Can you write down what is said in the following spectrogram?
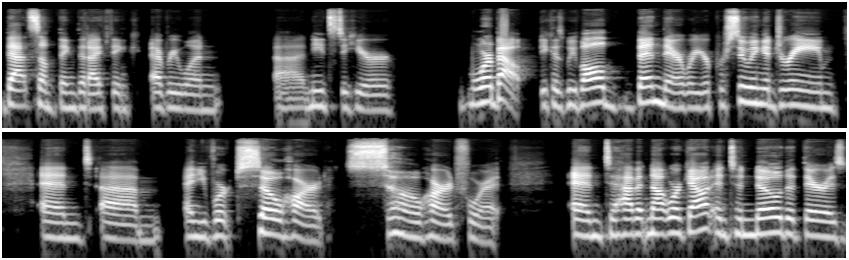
that's something that I think everyone uh, needs to hear more about because we've all been there where you're pursuing a dream and um, and you've worked so hard, so hard for it. And to have it not work out and to know that there is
